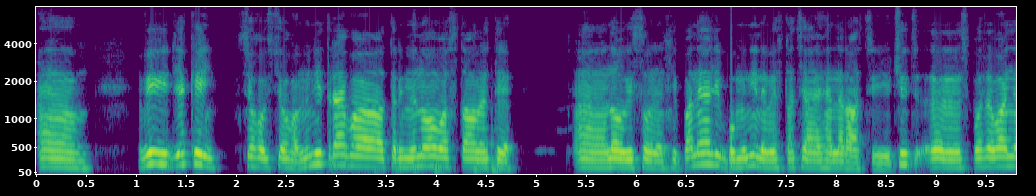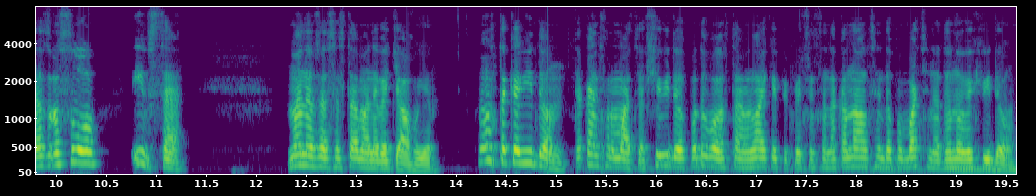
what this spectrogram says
А, вивід який цього всього? Мені треба терміново ставити нові сонячні панелі, бо мені не вистачає генерації. Чуть е, споживання зросло і все. У мене вже система не витягує. Ось таке відео, така інформація. Якщо відео сподобалось, ставимо лайки, підписуйтесь на канал. Всім до побачення, до нових відео.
